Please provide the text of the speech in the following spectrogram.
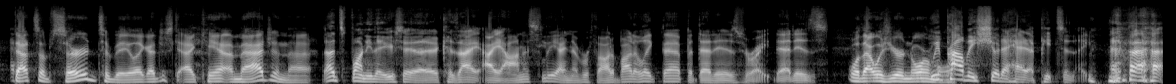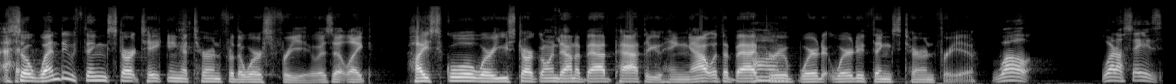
that's absurd to me. Like I just I can't imagine that. That's funny that you say that because I, I honestly, I never thought about it like that, but that is right. That is, Well, that was your normal. we probably should have had a pizza night. so when do things start taking a turn for the worse for you? Is it like high school where you start going down a bad path? Are you hanging out with a bad Um, group? Where do, where do things turn for you? Well, what I'll say is,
